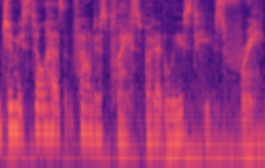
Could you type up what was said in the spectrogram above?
Jimmy still hasn't found his place, but at least he's free.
